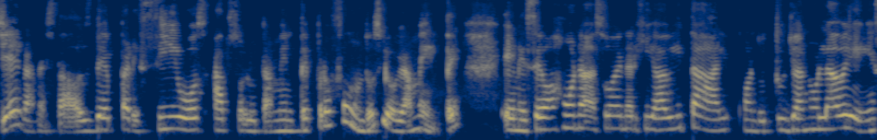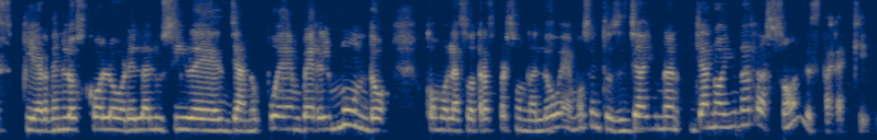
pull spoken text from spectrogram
llegan a estados depresivos absolutamente profundos y obviamente en ese bajonazo de energía vital, cuando tú ya no la ves, pierden los colores, la lucidez, ya no pueden ver el mundo como las otras personas lo vemos, entonces ya, hay una, ya no hay una razón de estar aquí.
